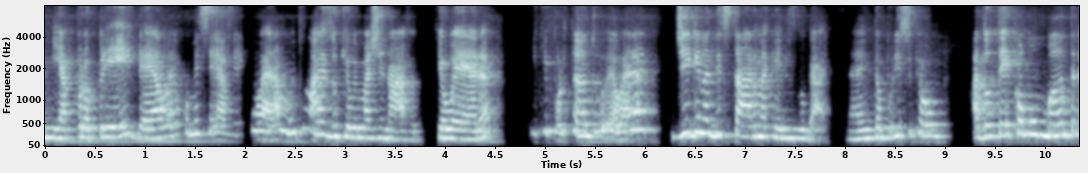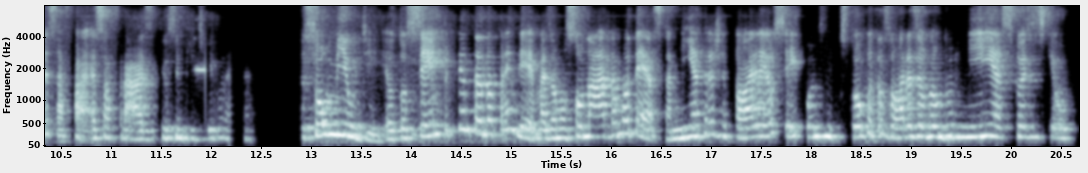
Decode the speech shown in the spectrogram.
me apropriei dela, eu comecei a ver que eu era muito mais do que eu imaginava que eu era, e que, portanto, eu era digna de estar naqueles lugares. Né? Então, por isso que eu adotei como mantra essa, essa frase que eu sempre digo, né? Eu sou humilde, eu estou sempre tentando aprender, mas eu não sou nada modesta. Minha trajetória, eu sei quanto me custou, quantas horas eu não dormi, as coisas que eu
